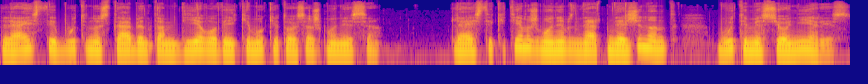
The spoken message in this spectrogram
leisti būti nustebintam Dievo veikimu kitose žmonėse. Leisti kitiems žmonėms net nežinant būti misionieriais.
